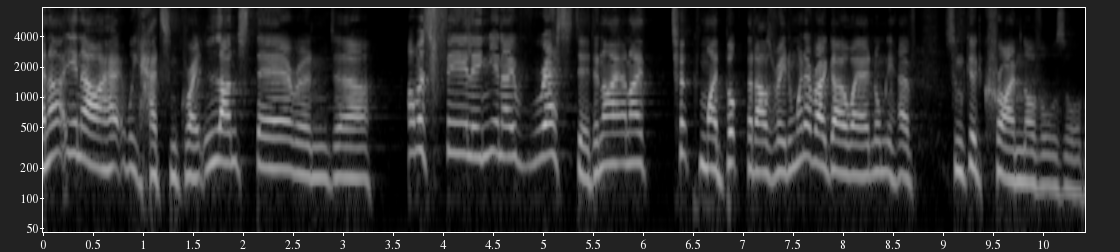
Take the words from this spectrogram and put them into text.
and I, you know, I had, we had some great lunch there, and uh, I was feeling, you know, rested. And I and I took my book that I was reading. Whenever I go away, I normally have some good crime novels or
